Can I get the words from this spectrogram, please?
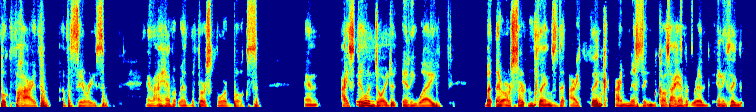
book five of a series, and I haven't read the first four books, and I still Mhm. enjoyed it anyway. But there are certain things that I think I'm missing because I haven't read anything that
